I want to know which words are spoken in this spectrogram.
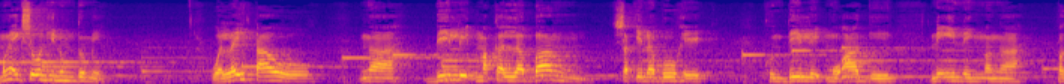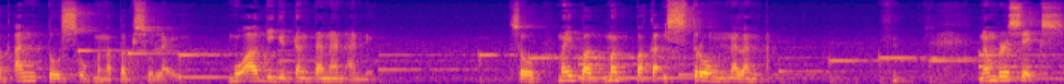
Mga igsoon hinumdumi. Walay tao nga dili makalabang sa kinabuhi kun dili muagi niining mga pagantos ug mga pagsulay. Muagi gyud tang tanan ani. So, may pag magpaka-strong na lang ta. Number six,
